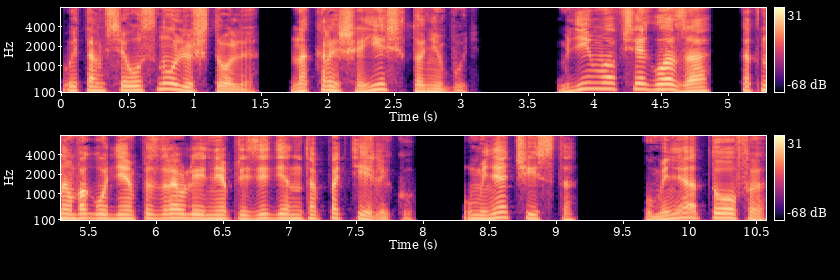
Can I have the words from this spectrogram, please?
Вы там все уснули, что ли? На крыше есть кто-нибудь?» Бдим во все глаза, как новогоднее поздравление президента по телеку. У меня чисто. У меня тофе.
